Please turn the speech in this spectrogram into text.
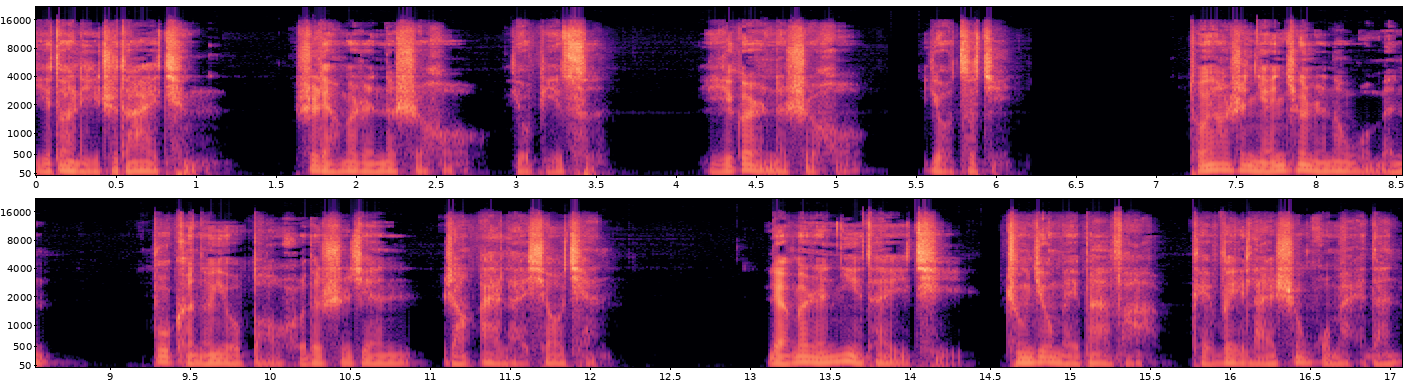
一段理智的爱情，是两个人的时候有彼此，一个人的时候有自己。同样是年轻人的我们，不可能有饱和的时间让爱来消遣。两个人腻在一起，终究没办法给未来生活买单。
